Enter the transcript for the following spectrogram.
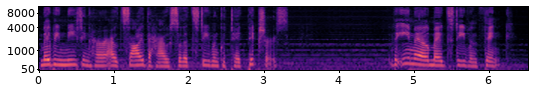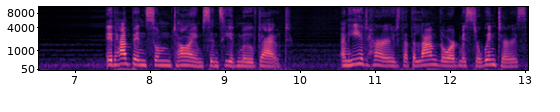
maybe meeting her outside the house so that Stephen could take pictures. The email made Stephen think. It had been some time since he had moved out, and he had heard that the landlord, Mr. Winters,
